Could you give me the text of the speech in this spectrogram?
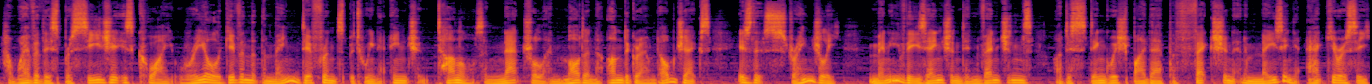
However, this procedure is quite real given that the main difference between ancient tunnels and natural and modern underground objects is that, strangely, many of these ancient inventions are distinguished by their perfection and amazing accuracy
